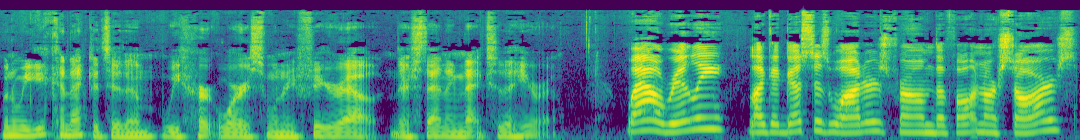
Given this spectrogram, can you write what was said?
When we get connected to them, we hurt worse when we figure out they're standing next to the hero. Wow, really? Like Augustus Waters from The Fault in Our Stars?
